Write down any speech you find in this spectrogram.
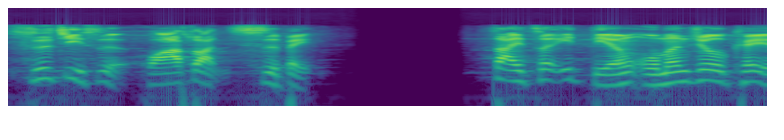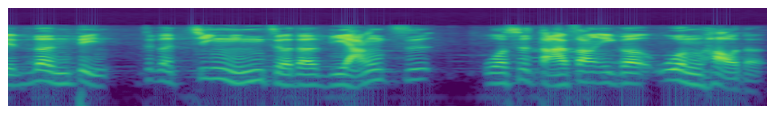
实际是划算四倍。在这一点，我们就可以认定这个经营者的良知，我是打上一个问号的。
